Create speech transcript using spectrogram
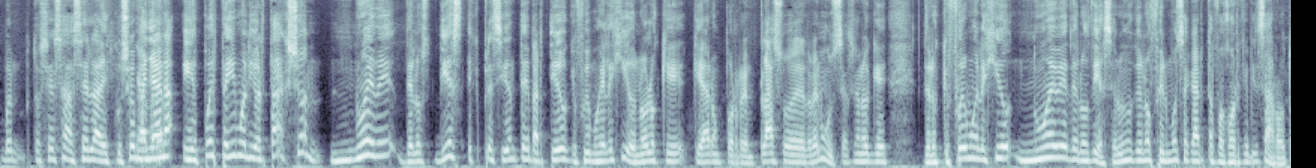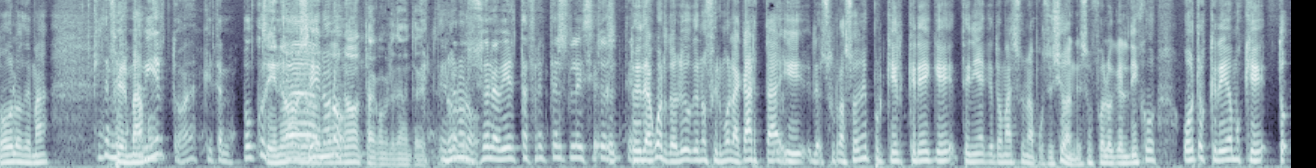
bueno, entonces esa va a ser la discusión Ya, mañana y después pedimos libertad de acción. Nueve de los diez expresidentes de partido que fuimos elegidos, no los que quedaron por reemplazo de renuncia, sino que de los que fuimos elegidos, nueve de los diez. El único que no firmó esa carta fue Jorge Pizarro. Todos los demás Que también firmamos. está abierto, ¿ah? que tampoco Sí, no, está no, Sí, no, no, no. no, está completamente abierto. no, una no, no. posición abierta frente al plebiscito. Eh, Estoy de acuerdo, le digo que no firmó la carta y su razón es porque él cree que tenía que tomarse una posición. Eso fue lo que él dijo. Otros creíamos que to-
